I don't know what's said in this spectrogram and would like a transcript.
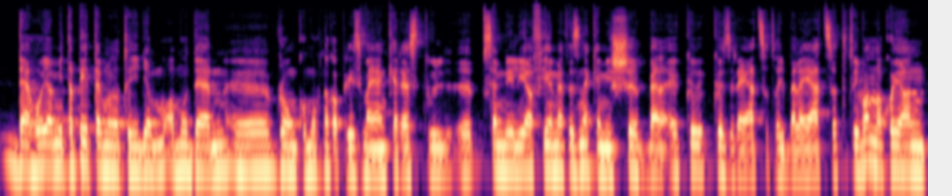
de hogy amit a Péter mondott, hogy így a modern romkomoknak a prizmáján keresztül szemléli a filmet, ez nekem is közrejátszott, vagy belejátszott. Tehát, hogy vannak olyan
